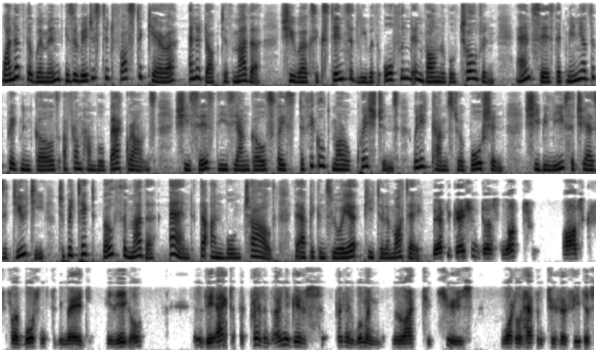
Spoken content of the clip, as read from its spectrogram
One of the women is a registered foster carer and adoptive mother. She works extensively with orphaned and vulnerable children and says that many of the pregnant girls are from humble backgrounds. She says these young girls face difficult moral questions when it comes to abortion. She believes that she has a duty to protect both the mother and the unborn child. The applicant's lawyer, Peter Lamotte. The application does not ask for abortions to be made illegal the Act at present only gives pregnant women the right to choose what will happen to her fetus.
